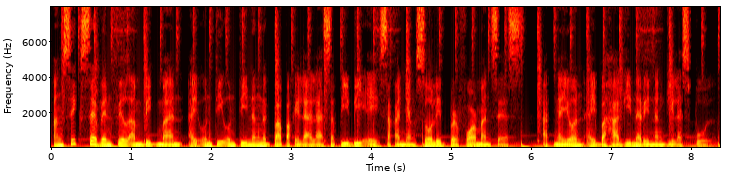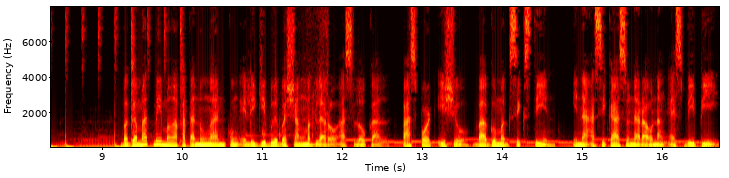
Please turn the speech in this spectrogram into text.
Ang 6'7 Phil ang big man ay unti-unti nang nagpapakilala sa PBA sa kanyang solid performances, at ngayon ay bahagi na rin ng Gilas Pool. Bagamat may mga katanungan kung eligible ba siyang maglaro as local, passport issue bago mag-16, inaasikaso na raw ng SBP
